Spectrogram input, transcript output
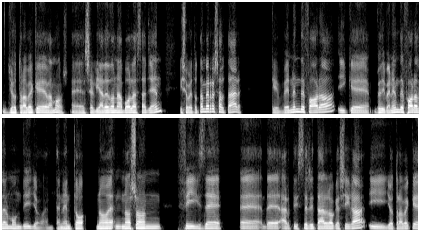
jo trobo que, vamos, eh, se li ha de donar bola a aquesta gent i sobretot també ressaltar que venen de fora i que, vull dir, venen de fora del mundillo, entenent-ho, no, no són fills de eh, d'artistes i tal, el que siga, i jo trobo que,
